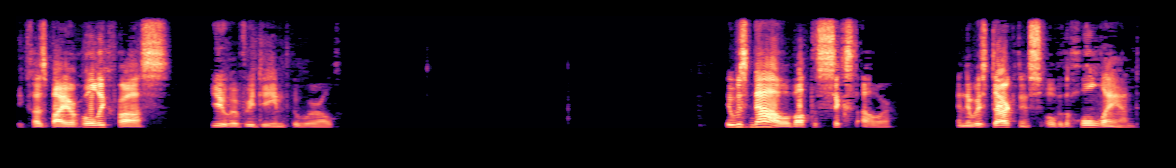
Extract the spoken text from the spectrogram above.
because by your holy cross you have redeemed the world. It was now about the sixth hour, and there was darkness over the whole land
